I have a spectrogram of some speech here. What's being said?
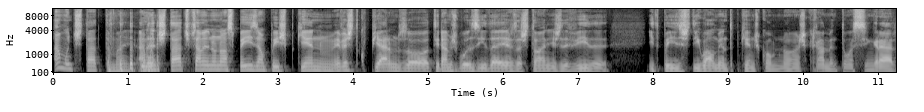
Há muito Estado também. Há Né? muito Estado, especialmente no nosso país, é um país pequeno. Em vez de copiarmos ou tirarmos boas ideias das Estónias da vida e de países igualmente pequenos como nós que realmente estão a se ingrar,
